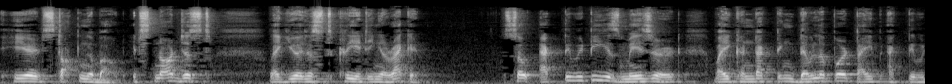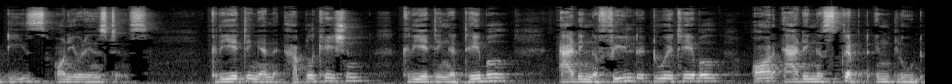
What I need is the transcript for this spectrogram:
here it's talking about it's not just like you are just creating a record so activity is measured by conducting developer type activities on your instance. Creating an application creating a table adding a field to a table or adding a script include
